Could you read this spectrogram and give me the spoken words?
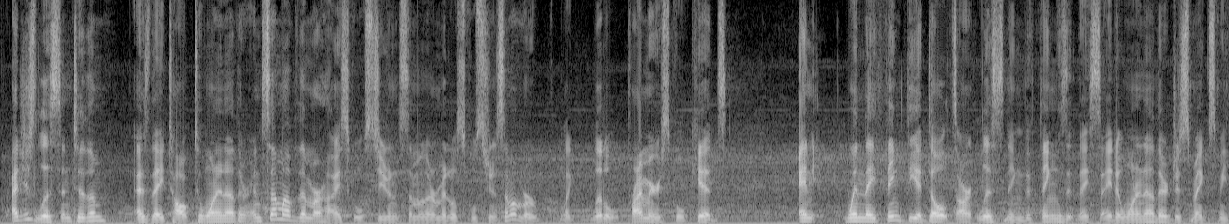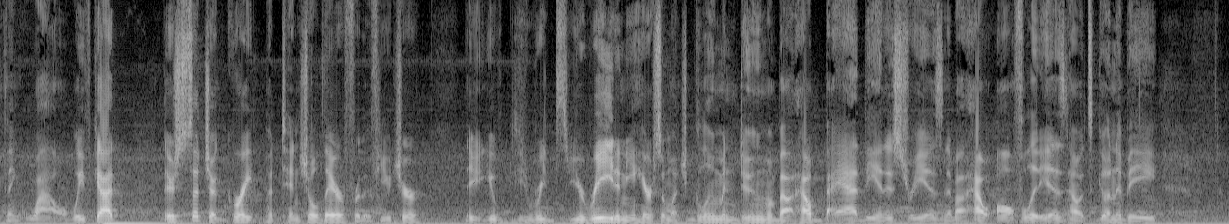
I just listen to them as they talk to one another. And some of them are high school students, some of them are middle school students, some of them are like little primary school kids. And when they think the adults aren't listening, the things that they say to one another just makes me think, wow, we've got, there's such a great potential there for the future. You, you, read, you read and you hear so much gloom and doom about how bad the industry is and about how awful it is and how it's to be.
